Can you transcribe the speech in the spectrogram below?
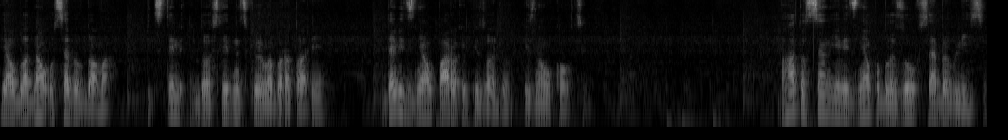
я обладнав у себе вдома під стиль дослідницької лабораторії, де відзняв пару епізодів із науковцем. Багато сцен я відзняв поблизу в себе в лісі.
